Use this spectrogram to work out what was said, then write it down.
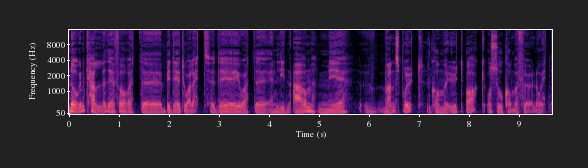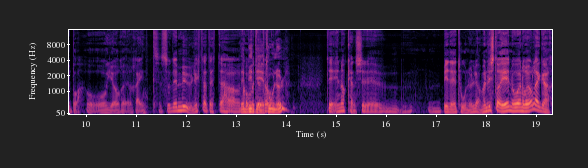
Noen kaller det for et uh, bidé-toalett. Det er jo at uh, en liten arm med vannsprut kommer ut bak, og så kommer føna etterpå og, og gjør rent. Så det er mulig at dette har Det er kommet til å 2.0. Det er nok kanskje det, bidé 2.0, ja. Men hvis det er nå en rørlegger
